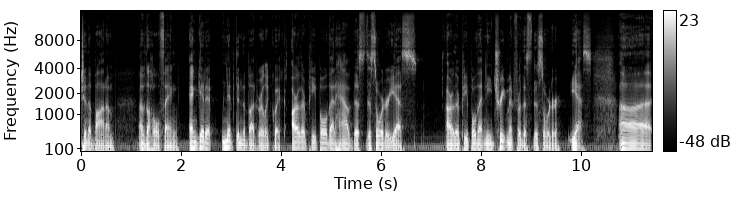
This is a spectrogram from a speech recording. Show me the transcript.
to the bottom of the whole thing and get it nipped in the bud really quick. Are there people that have this disorder? Yes. Are there people that need treatment for this disorder? Yes. Uh,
